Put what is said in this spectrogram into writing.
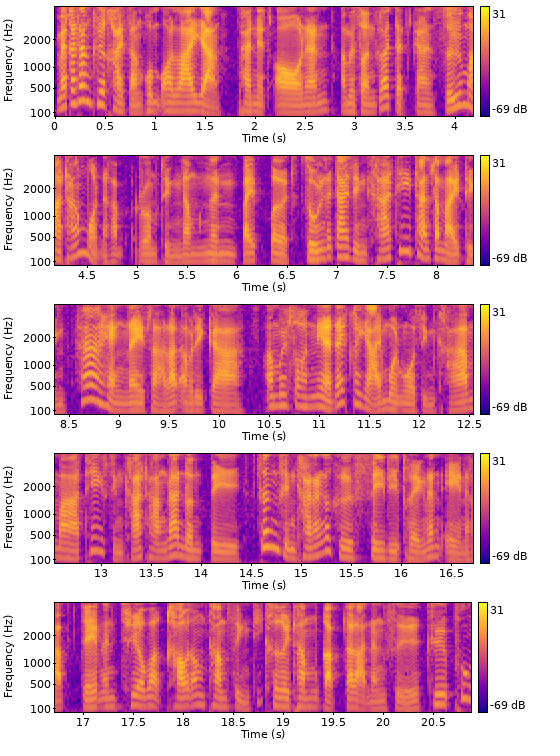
แม้กระทั่งเครือข่ายสังคมออนไลน์อย่าง Planet All นั้น Amazon ก็จัดการซื้อมาทั้งหมดนะครับ รวมถึงนำเงินไปเปิดศูนย์กระจายสินค้าที่ทันสมัยถึง 5 แห่งในสหรัฐอเมริกา Amazon เนี่ยได้ขยายหมวดหมู่สินค้ามาที่สินค้าทางด้านดนตรี ซึ่งสินค้านั้นก็คือ CD เพลงนั่นเองนะครับ เจฟนั้นเชื่อว่าเขาต้องทำสิ่งที่เคยทำกับตลาดหนังสือ คือพุ่ง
